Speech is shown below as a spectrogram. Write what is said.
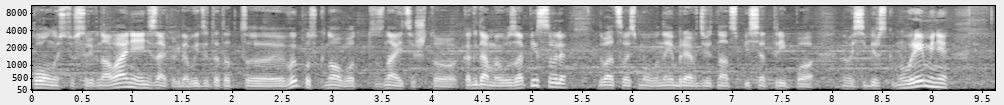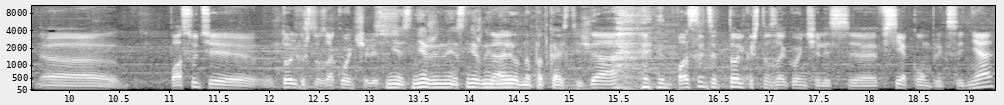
полностью соревнования. Я не знаю, когда выйдет этот э, выпуск, но вот знаете, что когда мы его записывали, 28 ноября в 19.53 по новосибирскому времени, э, по сути, только что закончились... Не, снежный, снежный Да. налет на подкасте еще. Да, по сути, только что закончились э, все комплексы дня,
